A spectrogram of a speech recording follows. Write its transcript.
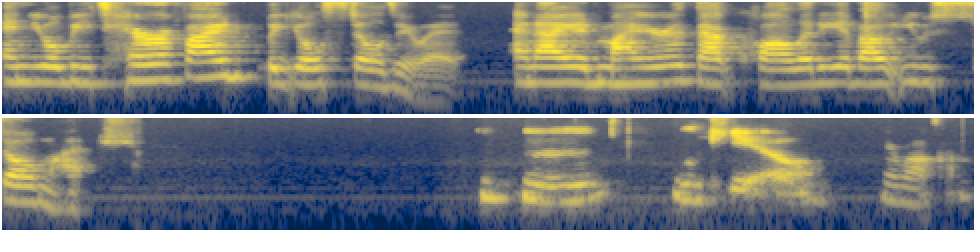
and you'll be terrified, but you'll still do it. And I admire that quality about you so much. Mhm. Thank you. You're welcome.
